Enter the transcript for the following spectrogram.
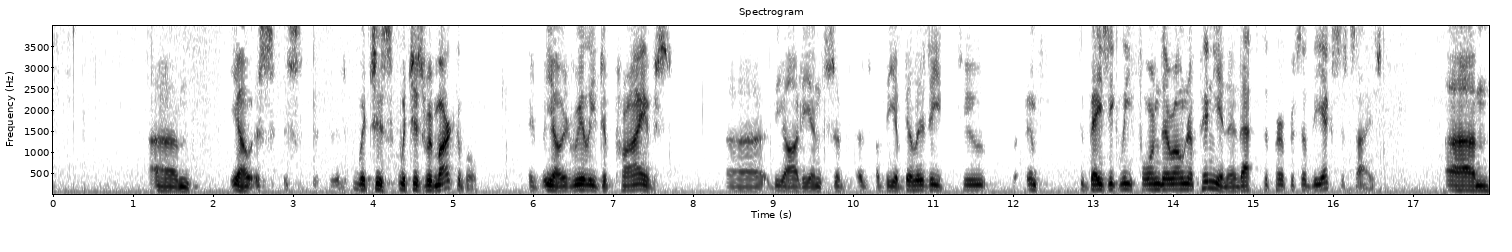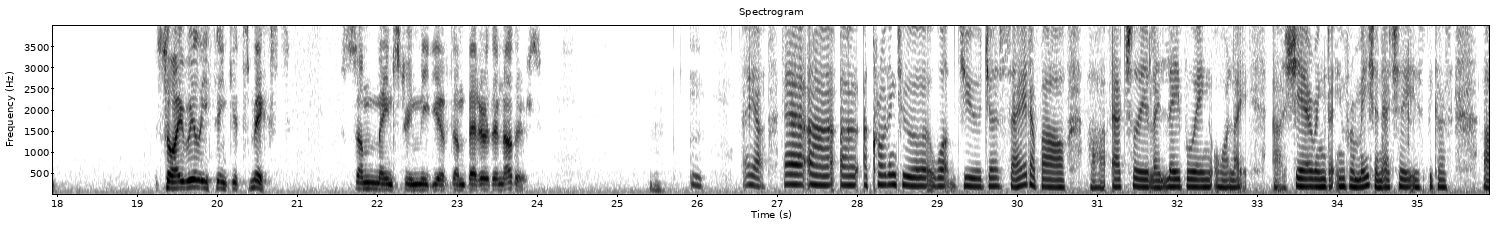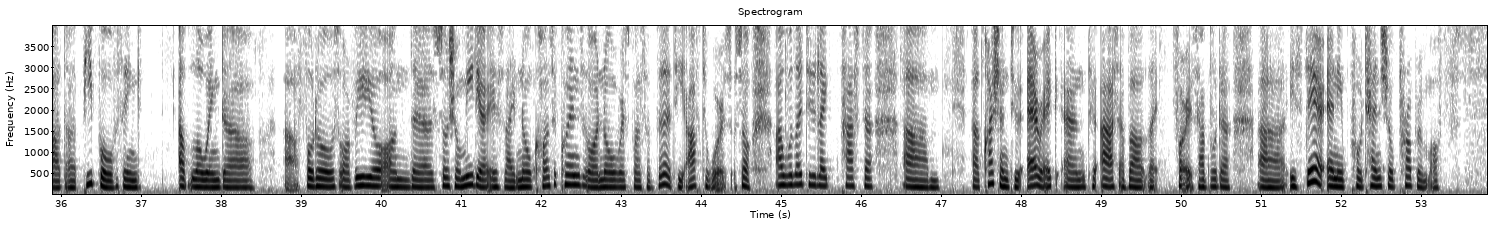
um, you know, which is which is remarkable. It, you know, it really deprives uh, the audience of, of, the ability to, to basically form their own opinion, and that's the purpose of the exercise. Um, so I really think it's mixed. Some mainstream media have done better than others. Mm. Yeah, uh, uh, uh, according to what you just said about uh, actually like labeling or like uh, sharing the information, actually is because the people think uploading the uh, photos or video on the social media is like no consequence or no responsibility afterwards. So I would like to like pass the um, question to Eric and to ask about like for example the uh, is there any potential problem of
